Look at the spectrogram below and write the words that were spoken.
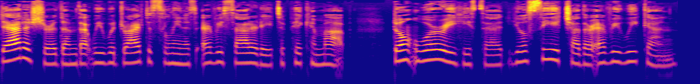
Dad assured them that we would drive to Salinas every Saturday to pick him up. Don't worry, he said. You'll see each other every weekend.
